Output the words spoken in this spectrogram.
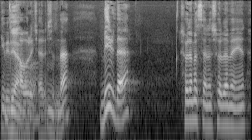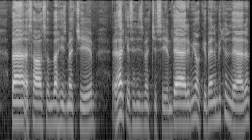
gibi bir tavır var. içerisinde. Bir de söylemezseniz söylemeyin, ben esasında hizmetçiyim, herkesin hizmetçisiyim, değerim yok ki, benim bütün değerim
